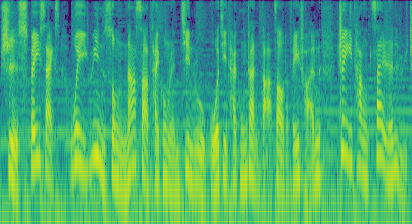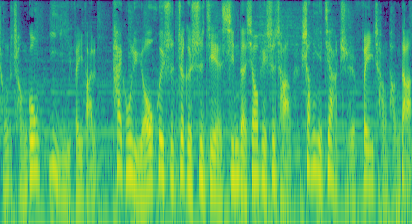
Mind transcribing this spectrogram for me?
是 SpaceX 为运送 NASA 太空人进入国际太空站打造的飞船。这一趟载人旅程的成功意义非凡。太空旅游会是这个世界新的消费市场，商业价值非常庞大。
